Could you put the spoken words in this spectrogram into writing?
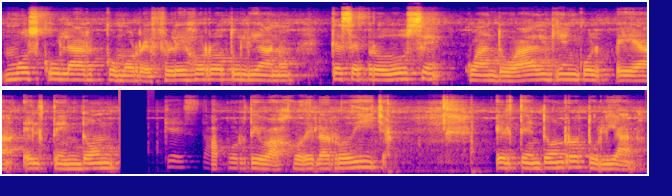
muscular como reflejo rotuliano que se produce cuando alguien golpea el tendón que está por debajo de la rodilla, el tendón rotuliano.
